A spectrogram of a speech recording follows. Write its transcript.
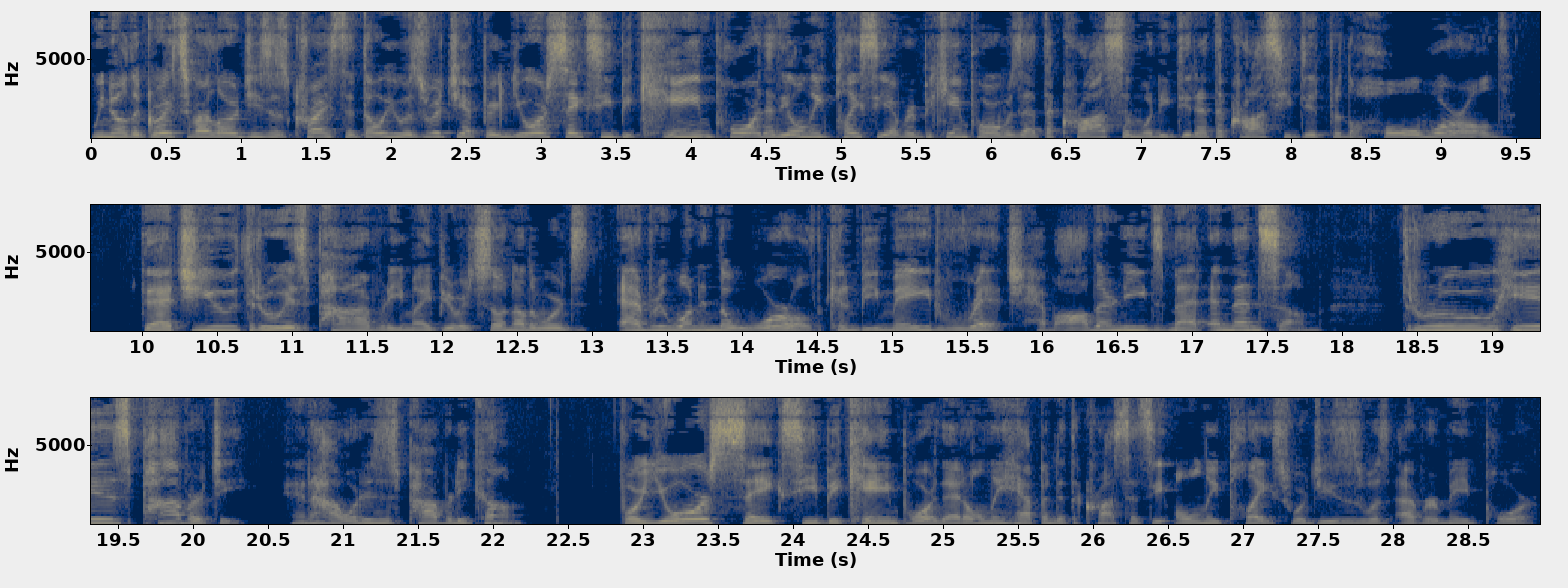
we know the grace of our Lord Jesus Christ, that though he was rich, yet for your sakes he became poor, that the only place he ever became poor was at the cross, and what he did at the cross, he did for the whole world, that you through his poverty might be rich. So, in other words, everyone in the world can be made rich, have all their needs met, and then some, through his poverty. And how did his poverty come? For your sakes he became poor. That only happened at the cross. That's the only place where Jesus was ever made poor.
